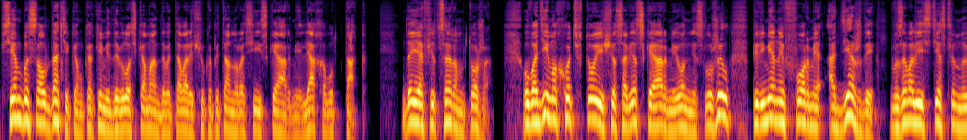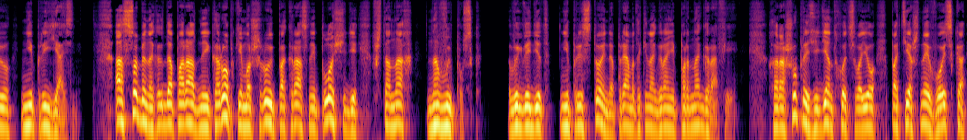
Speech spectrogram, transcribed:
Всем бы солдатикам, какими довелось командовать товарищу капитану российской армии Ляхову, так. Да и офицерам тоже. У Вадима хоть в той еще советской армии он не служил, перемены в форме одежды вызывали естественную неприязнь. Особенно, когда парадные коробки маршируют по Красной площади в штанах на выпуск. Выглядит непристойно, прямо-таки на грани порнографии. Хорошо президент хоть свое потешное войско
